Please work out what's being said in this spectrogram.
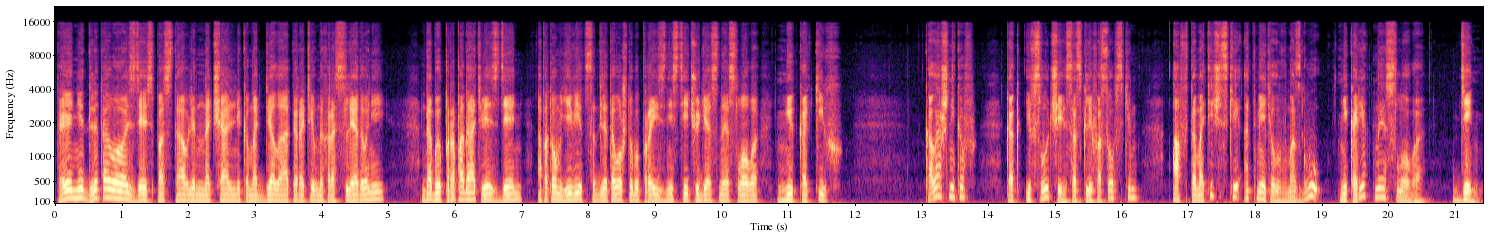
Ты не для того здесь поставлен начальником отдела оперативных расследований, дабы пропадать весь день, а потом явиться для того, чтобы произнести чудесное слово никаких. Калашников, как и в случае со Склифосовским, автоматически отметил в мозгу некорректное слово день.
